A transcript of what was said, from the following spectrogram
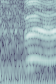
finally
